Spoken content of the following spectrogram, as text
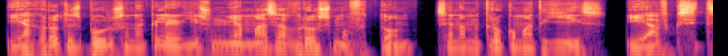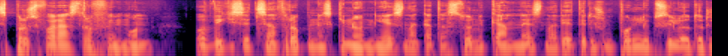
Οι αγρότες μπορούσαν να καλλιεργήσουν μια μάζα βρόσιμων φυτών σε ένα μικρό κομμάτι γης. Η αύξηση της προσφοράς τροφίμων οδήγησε τις ανθρώπινες κοινωνίες να καταστούν ικανέ να διατηρήσουν πολύ υψηλότερου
